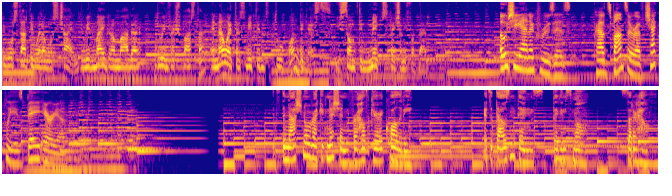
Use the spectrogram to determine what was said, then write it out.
It was starting when I was a child with my grandmother doing fresh pasta, and now I transmit it to all the guests. It's something made specially for them. Oceania Cruises, proud sponsor of Check Please Bay Area. It's the national recognition for healthcare equality. It's a thousand things, big and small. Sutter Health.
